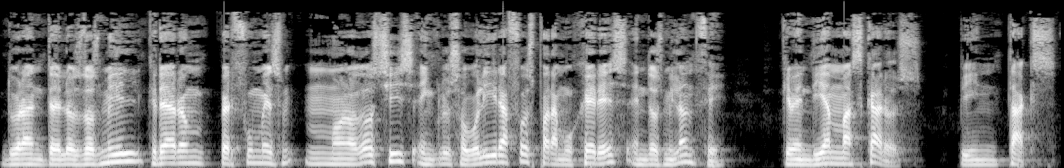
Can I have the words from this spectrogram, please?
Durante los 2000 crearon perfumes monodosis e incluso bolígrafos para mujeres en 2011, que vendían más caros. Pintax.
